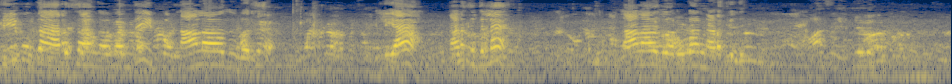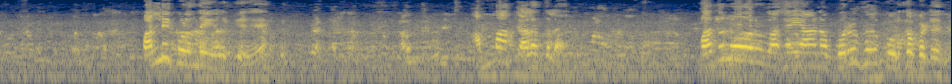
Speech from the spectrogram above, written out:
திமுக அரசாங்கம் வந்து இப்போ நாலாவது வருஷம். இல்லையா? நடக்குதுல்ல? நாலாவது வருடம் நடக்குது. பள்ளி குழந்தைகளுக்கு அம்மா காலத்துல பதினோரு வகையான பொருள்கள் கொடுக்கப்பட்டது.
